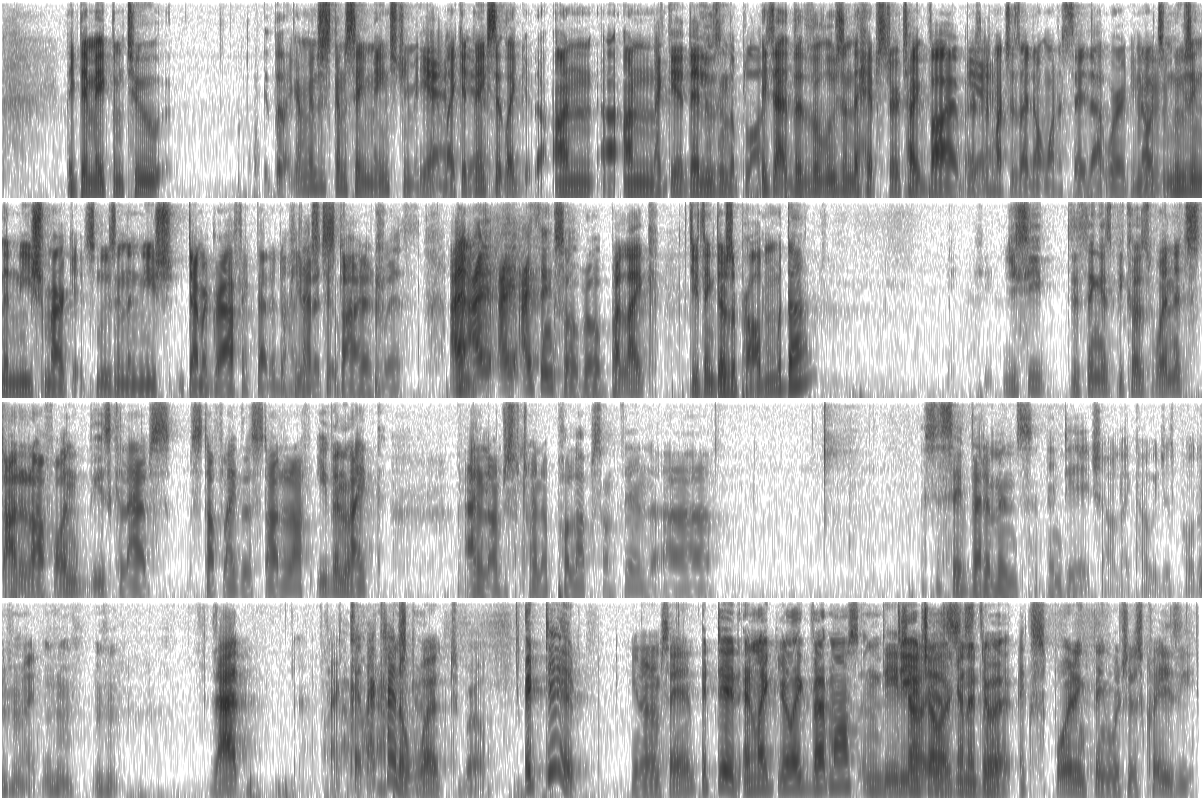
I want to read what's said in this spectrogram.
like they make them too like I'm just gonna say mainstream again. Yeah, like it yeah. makes it like un uh, un Like they're, they're losing the plot. Exactly, they're, they're losing the hipster type vibe. As, Yeah. as much as I don't want to say that word, you know, it's Mm. losing the niche market. It's losing the niche demographic that it uh, appeals that it to. started with. I, I, I, I think so, bro. But like, Do you think there's a problem with that? you see, the thing is because when it started off on these collabs, stuff like this started off. Even like, I don't know. I'm just trying to pull up something. Uh, let's just say Vetements and DHL, like how we just pulled it, right? Mm-hmm. Mm-hmm. That that ki- that kind of worked, bro. It did. You know what I'm saying? It did. And like you're like Vetements and DHL, are gonna do it. Exporting thing, which is crazy.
